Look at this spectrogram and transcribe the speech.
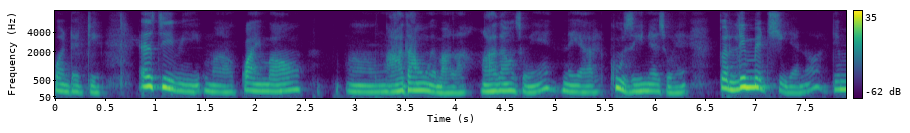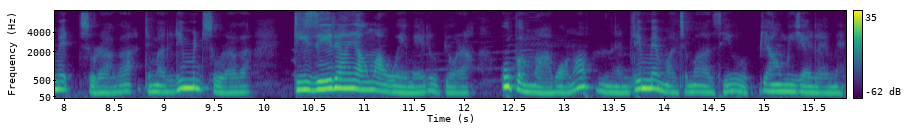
quantity STB မှာ coin ပေါင်း9000ဝင်ပါလား9000ဆိုရင်200ခုဈေးနဲ့ဆိုရင်သူ limit ရှိတယ်เนาะ limit ဆိုတာကဒီမှာ limit ဆိုတာကဒီဈေးတန်းရောက်မှဝယ်မယ်လို့ပြောတာဥပမာပေါ့နော် limit မှာကျွန်မဈေးကိုပြောင်းပြီးရိုက်လိုက်မယ်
